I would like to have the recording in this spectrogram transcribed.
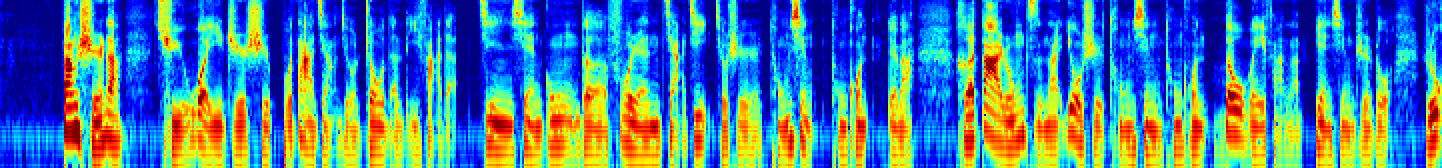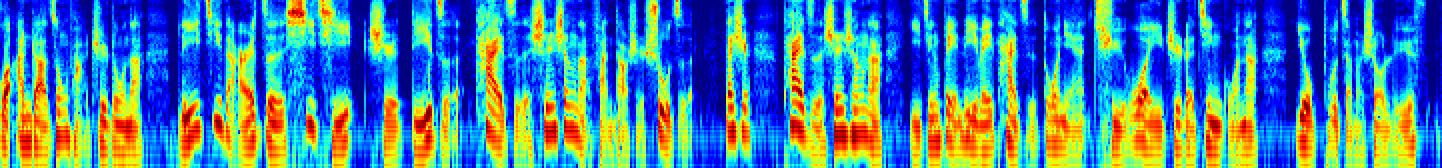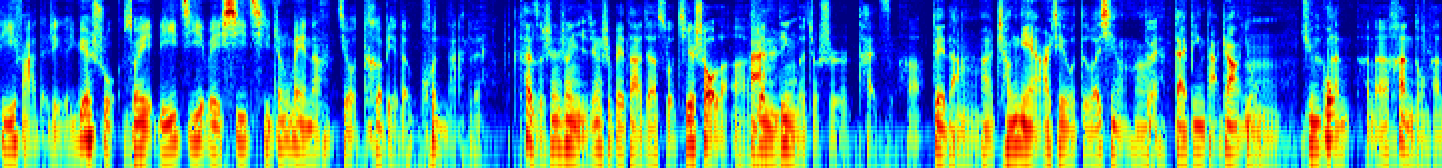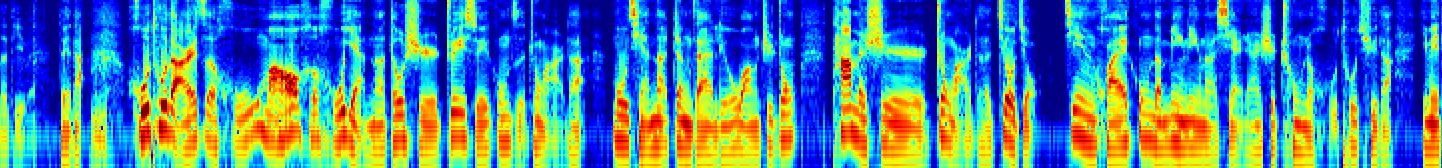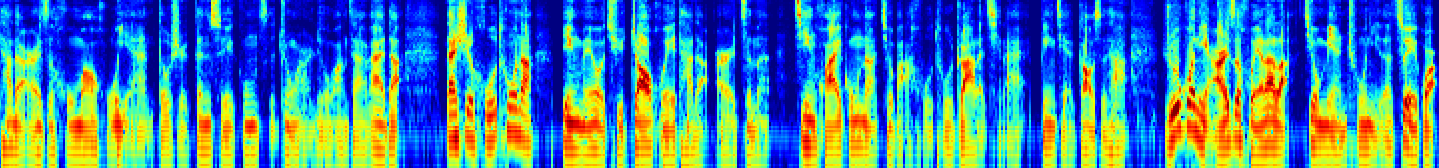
当时呢，曲沃一支是不大讲究周的礼法的。晋献公的夫人贾姬就是同姓通婚，对吧？和大荣子呢又是同姓通婚，都违反了变姓制度。如果按照宗法制度呢，骊姬的儿子奚齐是嫡子，太子申生呢反倒是庶子。但是太子申生呢已经被立为太子多年，曲沃一支的晋国呢又不怎么受礼礼法的这个约束，所以骊姬为西齐争位呢就特别的困难。对。太子申生已经是被大家所接受了啊，认定的就是太子哈。对的啊，成年而且有德行啊，对，带兵打仗有军功，很难撼动他的地位。对的，胡秃的儿子胡毛和胡衍呢，都是追随公子重耳的，目前呢正在流亡之中。他们是重耳的舅舅。晋怀公的命令呢，显然是冲着胡突去的，因为他的儿子胡毛、胡衍都是跟随公子重耳流亡在外的。但是胡突呢，并没有去召回他的儿子们。晋怀公呢，就把胡突抓了起来，并且告诉他：如果你儿子回来了，就免除你的罪过。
